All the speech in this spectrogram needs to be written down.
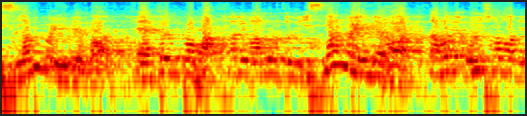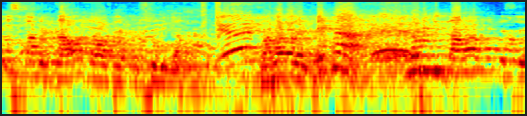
ইসলামী মাইন্ডের হয়, একজন প্রভাবশালী মানুষ যদি ইসলাম মাইন্ডের হয়, তাহলে ওই সমাজে ইসলামের দাওয়াত দেওয়াটা একটু সুবিধা। কথা বলেন, ঠিক না? নবীজি দাওয়াত দিতেছে।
